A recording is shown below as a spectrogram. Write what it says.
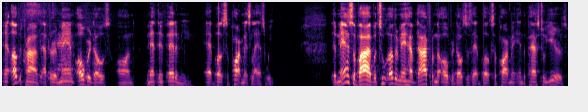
and other crimes after a man overdosed on methamphetamine at Buck's apartments last week. The man survived, but two other men have died from the overdoses at Buck's apartment in the past two years.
